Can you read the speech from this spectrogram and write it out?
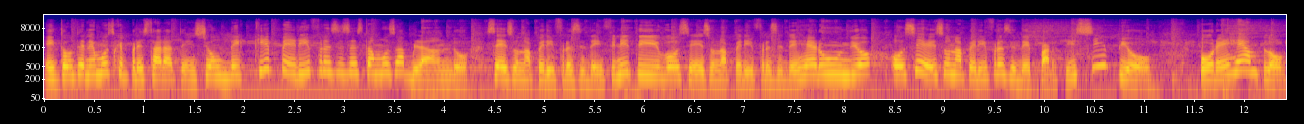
Então temos que prestar atenção de que perífrases estamos falando. Se é uma perífrase de infinitivo, se é uma perífrase de gerúndio ou se é uma perífrase de particípio. Por exemplo,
